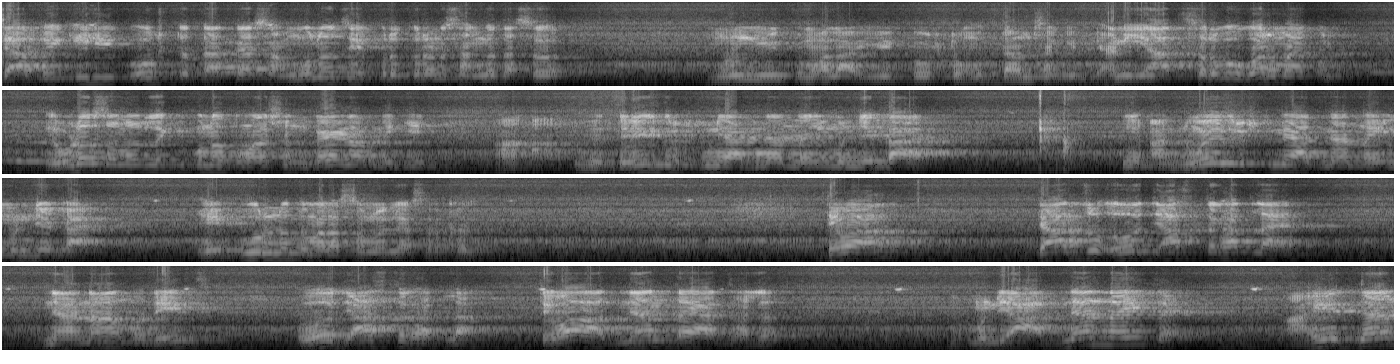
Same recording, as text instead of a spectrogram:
त्यापैकी ही गोष्ट तात्या सांगूनच हे प्रकरण सांगत असत म्हणून मी तुम्हाला एक गोष्ट मुद्दाम सांगितली. आणि यात सर्व वर्म आहे पण एवढं समजलं की पुन्हा तुम्हाला शंका येणार नाही की व्यतिरिक्त दृष्टीने अज्ञान नाही म्हणजे काय? अन्वय दृष्टीने अज्ञान नाही म्हणजे काय? हे पूर्ण तुम्हाला समजल्यासारखं. तेव्हा त्यात जो अ जास्त घातलाय ज्ञानामध्येच अ जास्त घातला तेव्हा अज्ञान तयार झालं. म्हणजे अज्ञान नाहीच आहे. आहे ज्ञान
